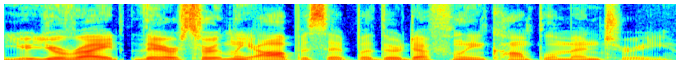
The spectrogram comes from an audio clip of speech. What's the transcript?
You're right; they're certainly opposite, but they're definitely complementary.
